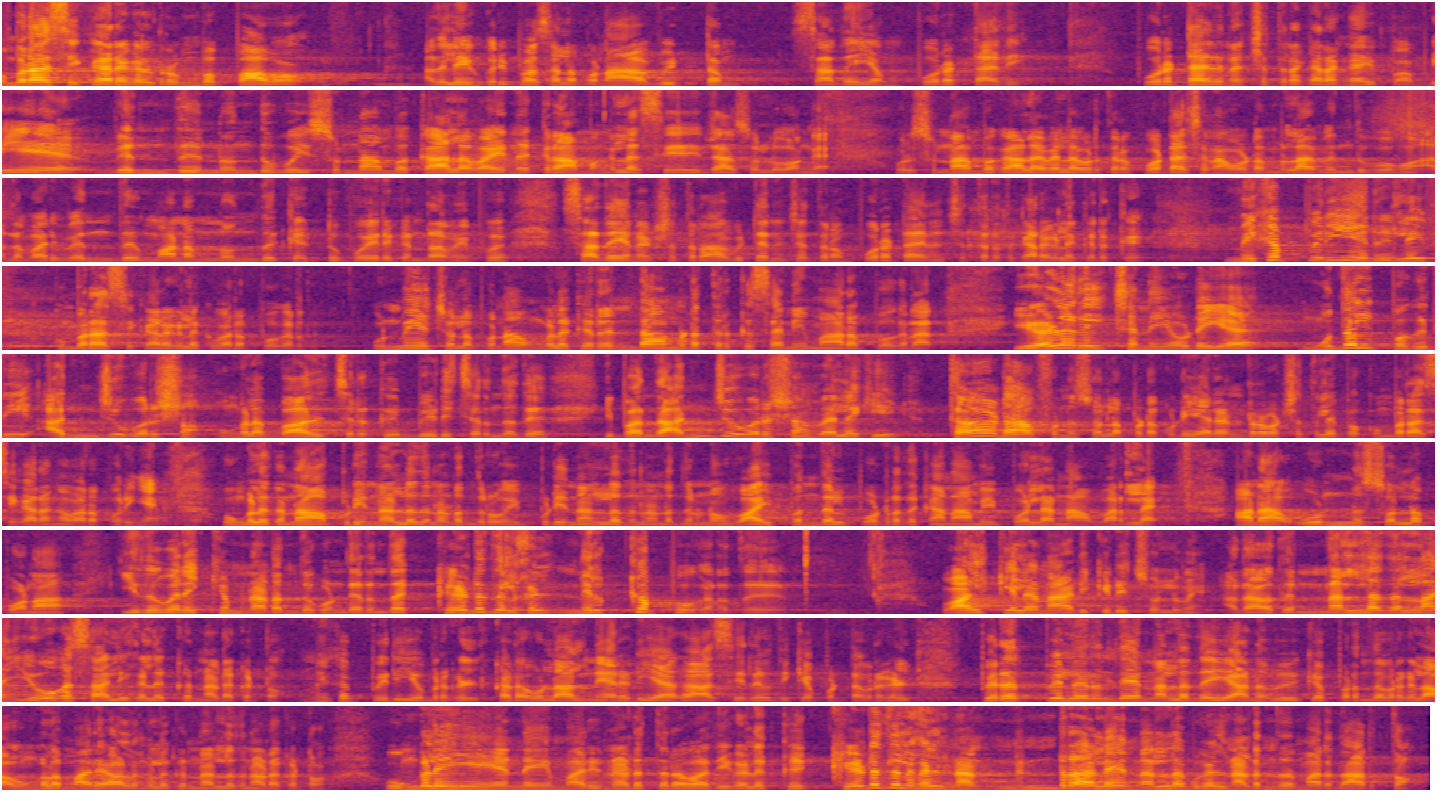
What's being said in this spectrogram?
கும்பராசிக்காரர்கள் ரொம்ப பாவம். அதுலேயும் குறிப்பாக சொல்ல போனால் அவிட்டம் சதயம் புரட்டாதி. புரட்டாதி நட்சத்திரக்காரங்க இப்போ அப்படியே வெந்து நொந்து போய் சுண்ணாம்பு காலவாயின்னு கிராமங்களில் சே இதாக சொல்லுவாங்க. ஒரு சுண்ணாம்பு காலவையில் ஒருத்தரை போட்டாச்சுன்னா உடம்புலாம் வெந்து போகும். அந்த மாதிரி வெந்து மனம் நொந்து கெட்டு போயிருக்கின்ற அமைப்பு சதய நட்சத்திரம் அவிட்ட நட்சத்திரம் புரட்டாதி நட்சத்திரத்துக்காரர்களுக்கு இருக்குது மிகப்பெரிய ரிலீஃப் கும்பராசிக்காரர்களுக்கு வரப்போகிறது. உண்மையை சொல்லப்போனால் உங்களுக்கு ரெண்டாம் இடத்திற்கு சனி மாறப்போகிறார். ஏழரை சனியுடைய முதல் பகுதி அஞ்சு வருஷம் உங்களை பாதிச்சிருக்கு பீடிச்சிருந்தது. இப்போ அந்த அஞ்சு வருஷம் விலகி தேர்ட் ஆஃப்னு சொல்லப்படக்கூடிய ரெண்டரை வருஷத்தில் இப்போ கும்பராசிக்காரங்க வரப்போறீங்க. உங்களுக்கு நான் அப்படி நல்லது நடந்துடும் இப்படி நல்லது நடந்துடும் வாய்ப்பந்தல் போடுறதுக்கான அமைப்புகளில் நான் வரல. ஆனால் ஒன்று சொல்லப்போனால் இதுவரைக்கும் நடந்து கொண்டிருந்த கெடுதல்கள் நிற்கப் போகிறது. வாழ்க்கையில் நான் அடிக்கடி சொல்லுவேன். அதாவது நல்லதெல்லாம் யோகசாலிகளுக்கு நடக்கட்டும். மிகப்பெரியவர்கள் கடவுளால் நேரடியாக ஆசீர்வதிக்கப்பட்டவர்கள் பிறப்பிலிருந்தே நல்லதை அனுபவிக்க பிறந்தவர்கள் அவங்கள மாதிரி ஆளுங்களுக்கு நல்லது நடக்கட்டும். உங்களையும் என்னையும் மாதிரி நடுத்தரவாதிகளுக்கு கெடுதல்கள் நின்றாலே நல்லவுகள் நடந்தது மாதிரி தான் அர்த்தம்.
